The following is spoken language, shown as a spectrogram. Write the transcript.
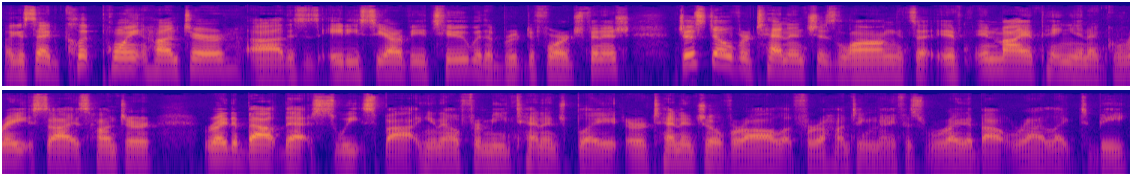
like I said, clip point hunter. Uh, this is 80 CRV2 with a brute de forge finish, just over 10 inches long. It's a, if, in my opinion, a great size hunter, right about that sweet spot. You know, for me, 10 inch blade or 10 inch overall for a hunting knife is right about where I like to be.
